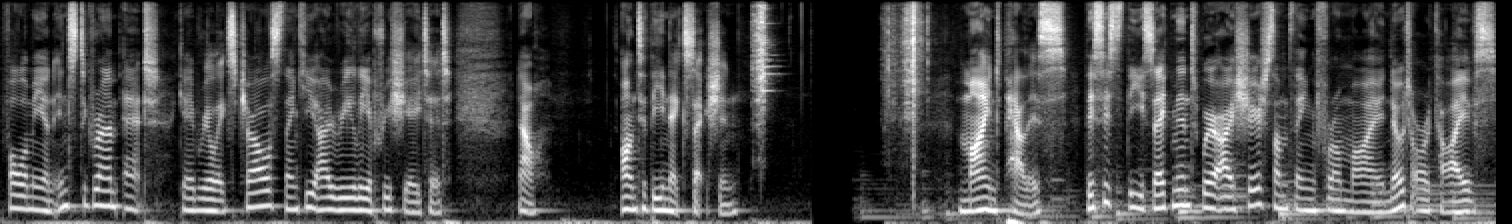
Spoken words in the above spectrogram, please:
follow me on instagram at gabriel x charles thank you i really appreciate it. Now on to the next section. Mind palace. This is the segment where i share something from my note archives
